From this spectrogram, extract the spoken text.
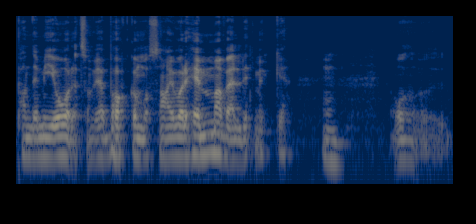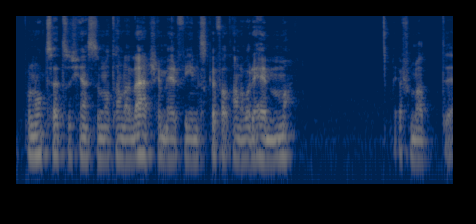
pandemiåret som vi har bakom oss. Han har ju varit hemma väldigt mycket. Mm. Och på något sätt så känns det som att han har lärt sig mer finska för att han har varit hemma. Eftersom att eh,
